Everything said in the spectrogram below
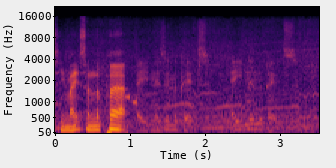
Teammates in the pit. Aiden is in the pits. Aiden in the pits.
